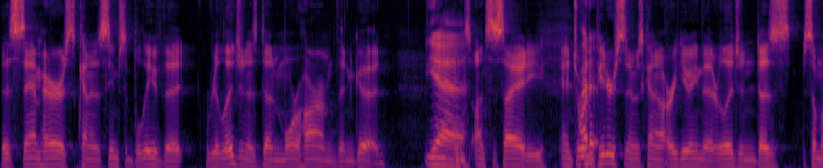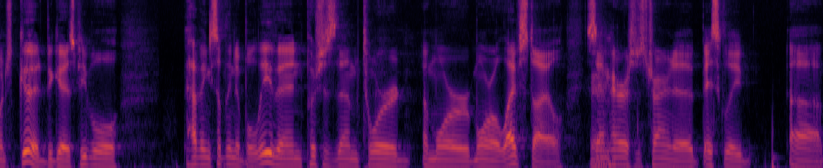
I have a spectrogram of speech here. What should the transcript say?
that Sam Harris kind of seems to believe that religion has done more harm than good yeah, in- on society, and Jordan Peterson was kind of arguing that religion does so much good because people having something to believe in pushes them toward a more moral lifestyle. Sam Harris was trying to basically uh,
